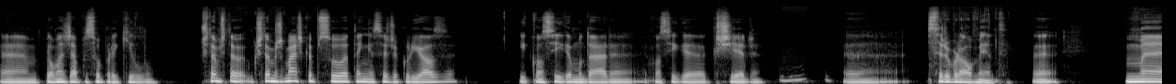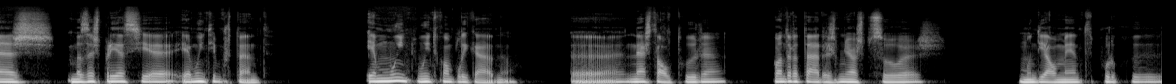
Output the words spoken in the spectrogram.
Um, pelo menos já passou por aquilo. Gostamos, gostamos mais que a pessoa tenha, seja curiosa e consiga mudar, consiga crescer uhum. uh, cerebralmente. Uh, mas, mas a experiência é muito importante. É muito, muito complicado uh, nesta altura contratar as melhores pessoas mundialmente porque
